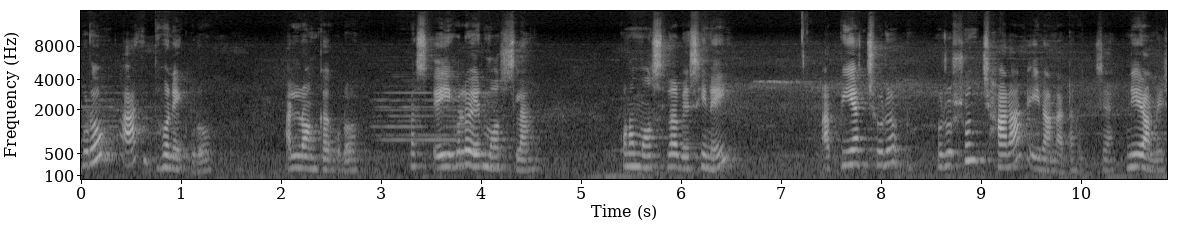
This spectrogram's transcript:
গুঁড়ো আর ধনে গুঁড়ো আর লঙ্কা গুঁড়ো। বাস এই হলো এর মশলা। কোনো মশলা বেশি নেই। আর পেঁয়াজ ছুড়ো রসুন ছাড়া এই রান্নাটা হচ্ছে, নিরামিষ।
